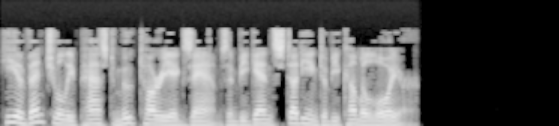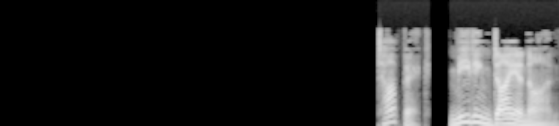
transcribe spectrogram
He eventually passed Mukhtari exams and began studying to become a lawyer. Meeting Dayanand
